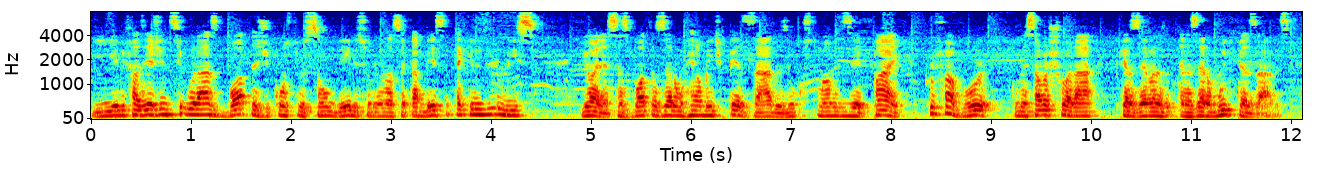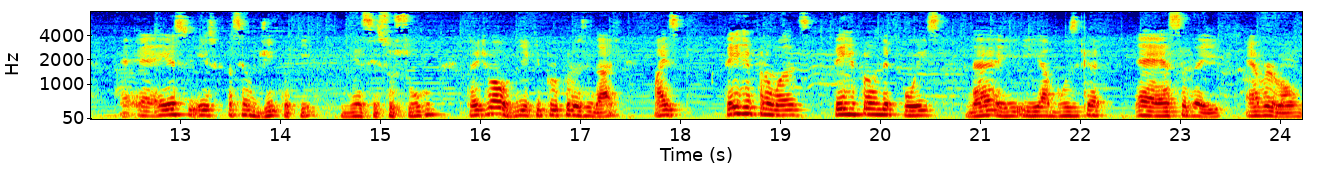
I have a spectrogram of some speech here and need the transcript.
e ele fazia a gente segurar as botas de construção dele sobre a nossa cabeça até que ele dormisse. E olha, essas botas eram realmente pesadas. Eu costumava dizer, pai, por favor, começava a chorar porque elas, elas eram muito pesadas. É, é, é esse, é isso que está sendo dito aqui nesse sussurro. Então a gente vai ouvir aqui por curiosidade, mas tem refrão antes, tem refrão depois, né? E, e a música é essa daí, Everlong.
